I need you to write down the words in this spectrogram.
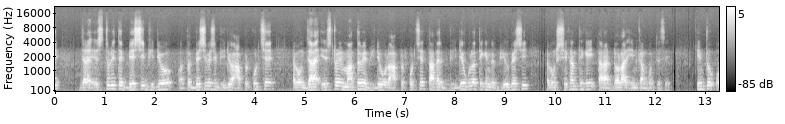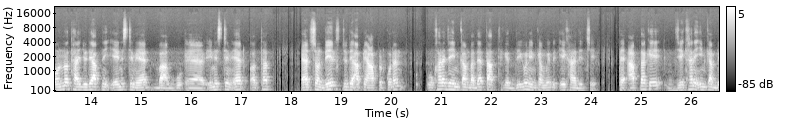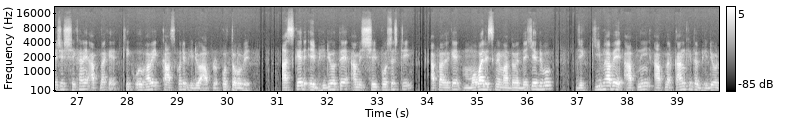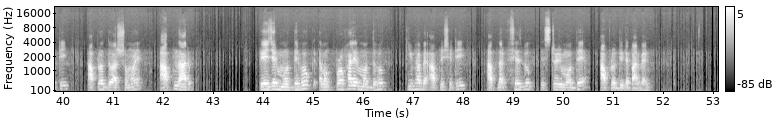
যারা স্টোরিতে বেশি ভিডিও অর্থাৎ বেশি বেশি ভিডিও আপলোড করছে এবং যারা স্টোরির মাধ্যমে ভিডিওগুলো আপলোড করছে, তাদের ভিডিওগুলোতে কিন্তু ভিউ বেশি এবং সেখান থেকেই তারা ডলার ইনকাম করতেছে। কিন্তু অন্যথায় যদি আপনি ইনস্টিম অ্যাড বা ইনস্টিম অ্যাড অর্থাৎ অ্যাডস অন রিলস যদি আপনি আপলোড করেন, ওখানে যে ইনকামটা দেয়, তার থেকে দ্বিগুণ ইনকাম কিন্তু এখানে দিচ্ছে। তাই আপনাকে যেখানে ইনকাম বেশি, সেখানে আপনাকে ঠিক ওইভাবেই কাজ করে ভিডিও আপলোড করতে হবে। আজকের এই ভিডিওতে আমি সেই প্রসেসটি আপনাদেরকে মোবাইল স্ক্রিনের মাধ্যমে দেখিয়ে দেব। যে কীভাবে আপনি আপনার কাঙ্ক্ষিত ভিডিওটি আপলোড দেওয়ার সময় আপনার পেজের মধ্যে হোক এবং প্রোফাইলের মধ্যে হোক, কীভাবে আপনি সেটি আপনার ফেসবুক হিস্টোরির মধ্যে আপলোড দিতে পারবেন।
